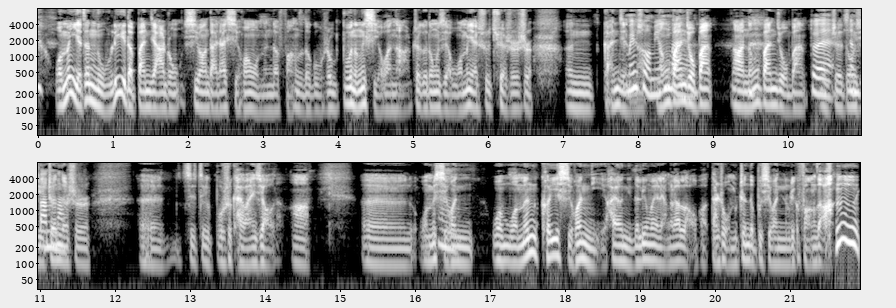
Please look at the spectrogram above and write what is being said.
我们也在努力的搬家中。希望大家喜欢我们的房子的故事，不能喜欢呐，这个东西我们也是确实是，嗯，赶紧的，能搬就搬 啊，能搬就搬。对，这东西真的是，呃，这这个不是开玩笑的啊。嗯，我们喜欢。我我们可以喜欢你，还有你的另外两个老婆，但是我们真的不喜欢你们这个房子啊！嗯，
